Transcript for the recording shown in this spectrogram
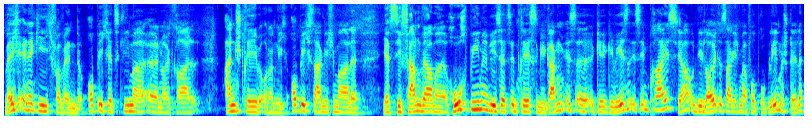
welche Energie ich verwende, ob ich jetzt klimaneutral anstrebe oder nicht, ob ich, sage ich mal, jetzt die Fernwärme hochbeame, wie es jetzt in Dresden gegangen ist, äh, ge gewesen ist im Preis, ja, und die Leute, sage ich mal, vor Probleme stelle,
